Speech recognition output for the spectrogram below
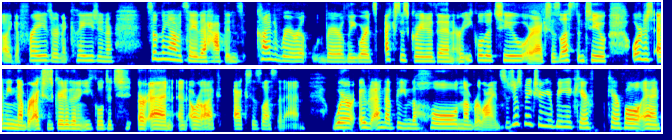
like a phrase or an equation or something I would say that happens kind of rare, rarely where it's x is greater than or equal to 2 or x is less than 2 or just any number x is greater than or equal to 2 or n and or like x is less than n where it would end up being the whole number line. So just make sure you're being care- careful and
